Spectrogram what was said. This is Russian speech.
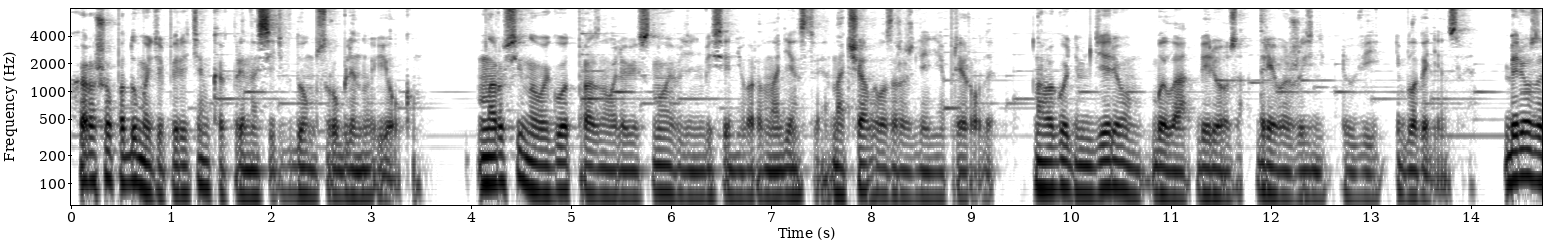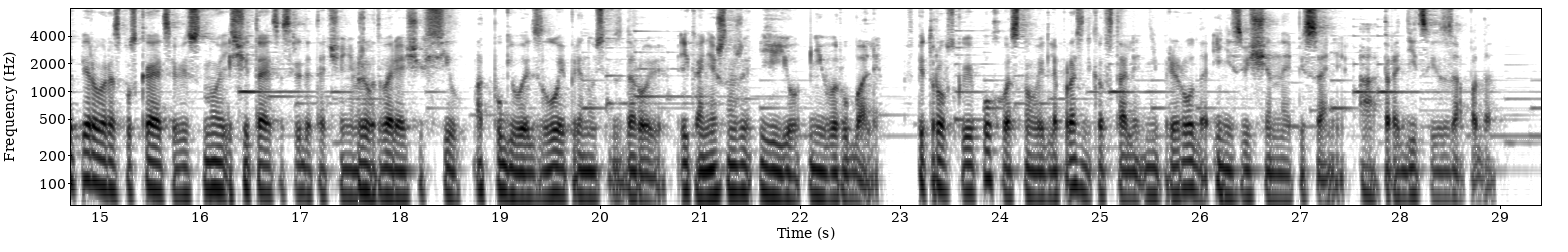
Хорошо подумайте перед тем, как приносить в дом срубленную елку. На Руси Новый год праздновали весной в день весеннего равноденствия, начало возрождения природы. Новогодним деревом была береза, древо жизни, любви и благоденствия. Береза первой распускается весной и считается средоточением животворящих сил, отпугивает зло и приносит здоровье. И, конечно же, ее не вырубали. В Петровскую эпоху основой для праздников стали не природа и не священное писание, а традиции Запада.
